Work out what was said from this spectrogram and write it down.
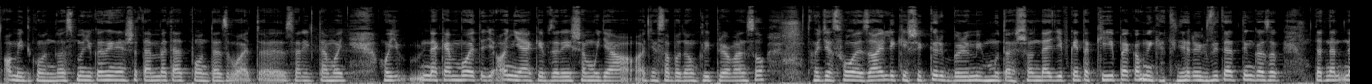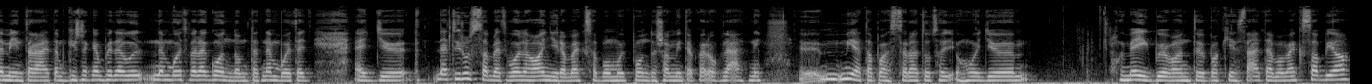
amit gondolsz. Mondjuk az én esetemben, tehát pont ez volt szerintem, hogy, hogy nekem volt egy annyi elképzelésem, ugye, hogy a Szabadon klipről van szó, hogy az hol zajlik, és hogy körülbelül mi mutasson, de egyébként a képek, amiket ugye rögzítettünk, azok, tehát nem, nem én találtam ki, és nekem például nem volt vele gondom, tehát nem volt egy, egy lehet, hogy rosszabb lett volna, ha annyira megszabom, hogy pontosan mit akarok látni. Mi a tapasztalatod, hogy, hogy hogy melyikből van több, aki ezt általában megszabja,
